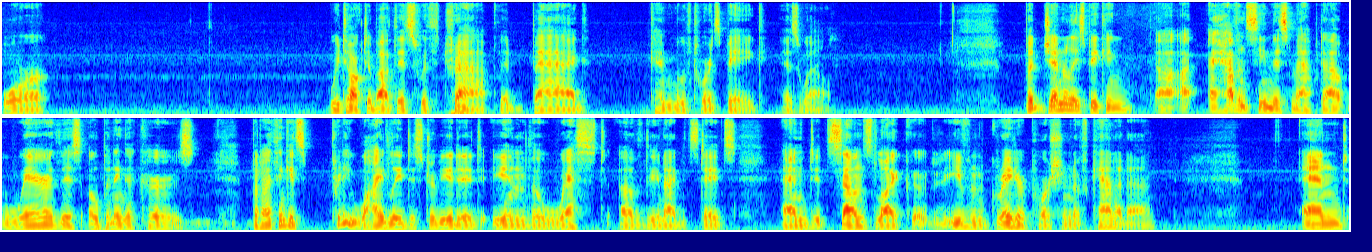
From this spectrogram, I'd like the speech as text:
or we talked about this with trap that bag can move towards big as well. But generally speaking, uh, I, I haven't seen this mapped out where this opening occurs, but I think it's pretty widely distributed in the west of the United States and it sounds like an even greater portion of Canada. And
